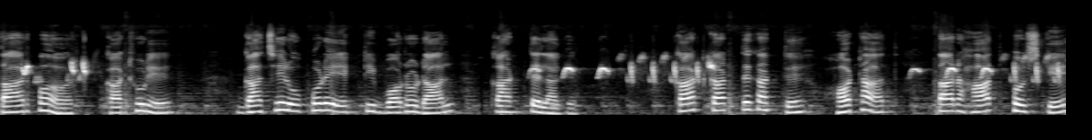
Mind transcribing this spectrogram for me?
তারপর কাঠুরে গাছের ওপরে একটি বড় ডাল কাটতে লাগে। কাঠ কাটতে কাটতে হঠাৎ তার হাত ফসকে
